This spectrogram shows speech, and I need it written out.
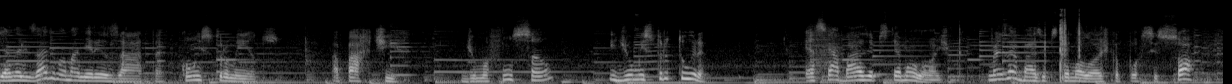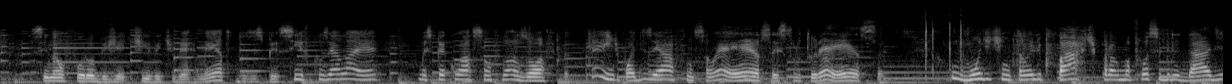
e analisar de uma maneira exata com instrumentos a partir de uma função e de uma estrutura. Essa é a base epistemológica. Mas a base epistemológica por si só, se não for objetiva e tiver métodos específicos, ela é uma especulação filosófica. E a gente pode dizer, ah, a função é essa, a estrutura é essa. O Wundt, então, ele parte para uma possibilidade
